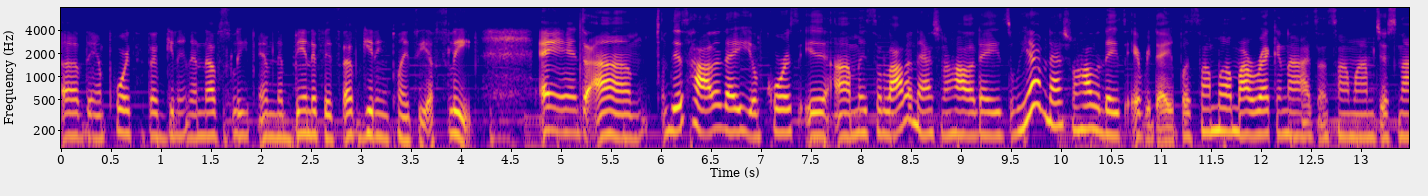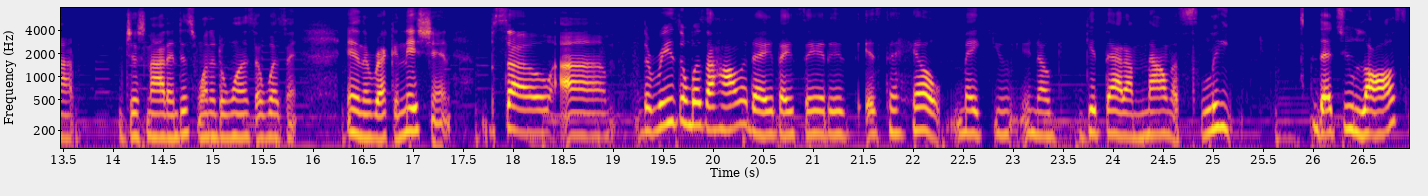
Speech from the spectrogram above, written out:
of the importance of getting enough sleep and the benefits of getting plenty of sleep. And um, this holiday, of course, it, um, it's a lot of national holidays. We have national holidays every day, but some of them are recognized and some I'm just not just not and this one of the ones that wasn't in the recognition so um, the reason was a holiday they said is is to help make you you know get that amount of sleep that you lost.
